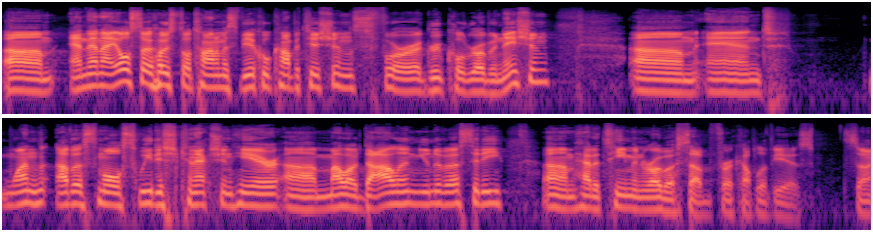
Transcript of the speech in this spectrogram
Um, and then I also host autonomous vehicle competitions for a group called RoboNation. Um, and one other small Swedish connection here, uh, Mälardalen University um, had a team in RoboSub for a couple of years. So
